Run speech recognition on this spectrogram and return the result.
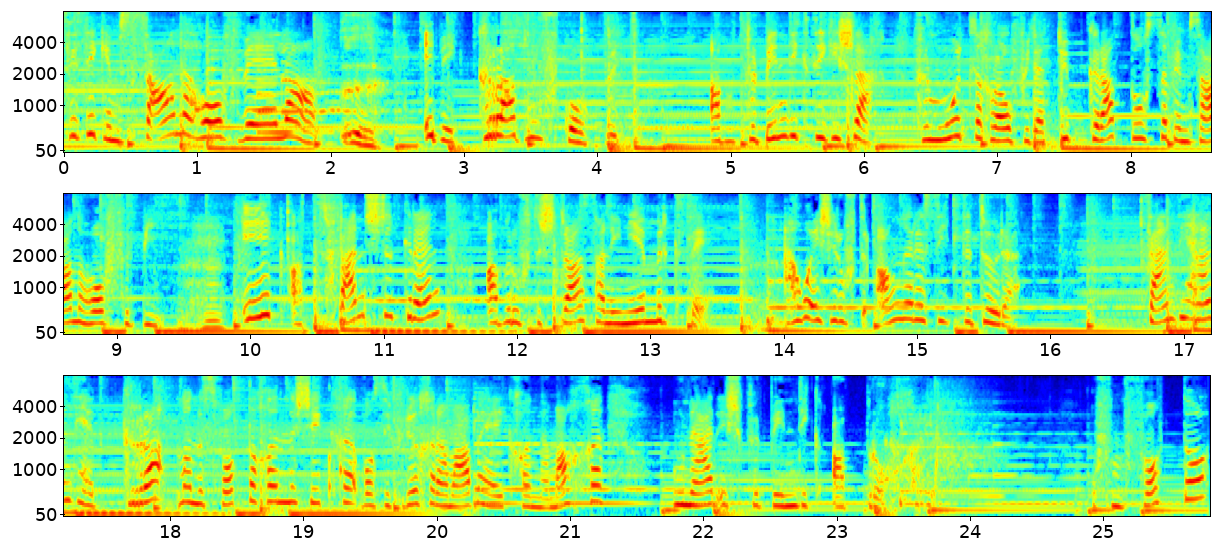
sie sind im Sahnenhof WLAN. Ich bin gerade aufgekoppelt. Aber die Verbindung sei schlecht. Vermutlich laufe der Typ gerade draussen beim Sahnenhof vorbei. Ich ans Fenster gerannt, aber auf der Straße habe ich niemanden gesehen. Auch ist er auf der anderen Seite durch. Das Handy-Handy hat gerade noch ein Foto schicken, das sie früher am Abend machen und dann ist die Verbindung abgebrochen. Auf dem Foto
